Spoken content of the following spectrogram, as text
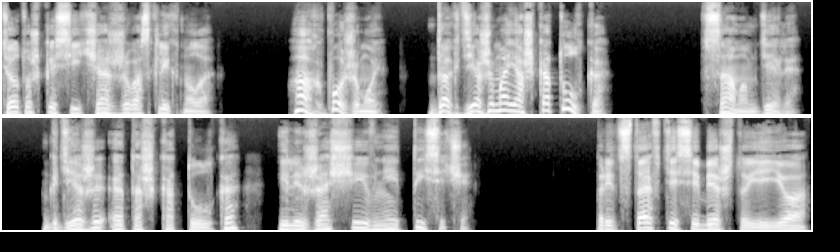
тетушка сейчас же воскликнула. «Ах, боже мой! Да где же моя шкатулка?» В самом деле, где же эта шкатулка и лежащие в ней тысячи? Представьте себе, что ее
